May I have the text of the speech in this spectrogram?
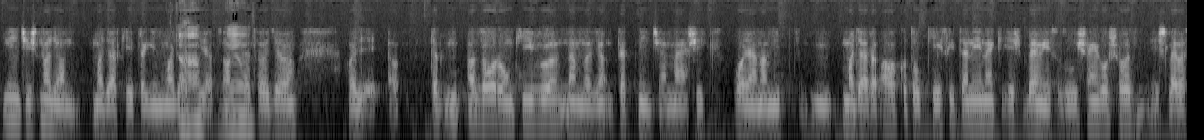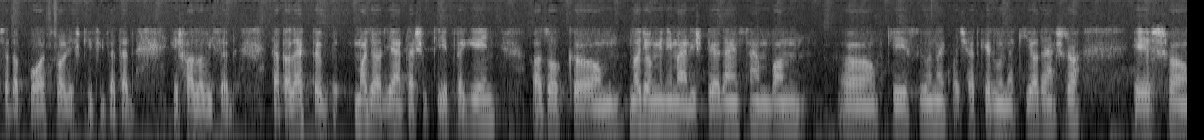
nincs is nagyon magyar képregény magyar aha, piacon. Jó. Tehát, hogy, uh, hogy tehát az orrón kívül nem nagyon, tehát nincsen másik olyan, amit magyar alkotók készítenének, és bemész az újságoshoz, és leveszed a polcról, és kifizeted, és hazaviszed. Tehát a legtöbb magyar gyártású képregény, azok um, nagyon minimális példányszámban uh, készülnek, vagy hát kerülnek kiadásra, és a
